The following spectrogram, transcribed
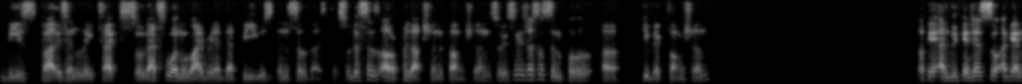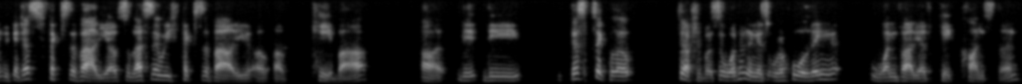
these values in latex. So that's one library that we use in Sylvester. So this is our production function. So it's just a simple uh, cubic function. Okay, and we can just, so again, we can just fix the value of, so let's say we fix the value of, of k bar. Uh, the, the, this particular structure, so what we're doing is we're holding one value of k constant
